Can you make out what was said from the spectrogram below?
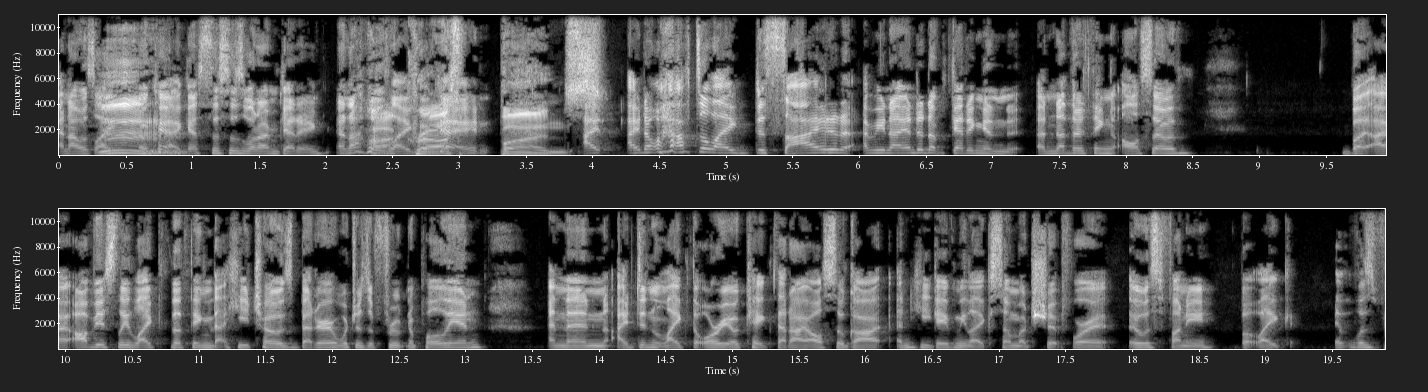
and I was like, Mm. "Okay, I guess this is what I'm getting," and I was hot like, "Okay." buns. I, I don't have to like decide. I mean, I ended up getting an, another thing also, but I obviously liked the thing that he chose better, which is a fruit Napoleon. And then I didn't like the Oreo cake that I also got, and he gave me like so much shit for it. It was funny, but like it was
